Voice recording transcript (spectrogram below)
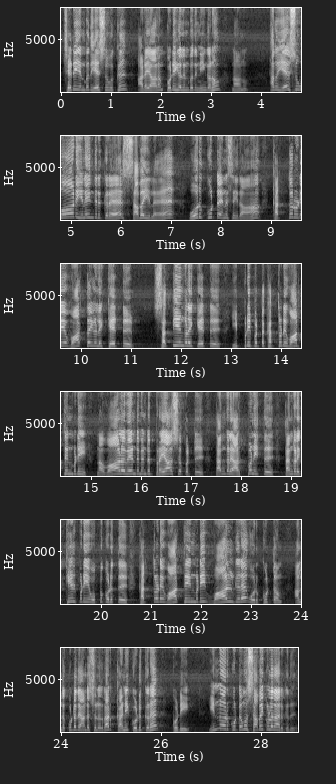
செடி என்பது இயேசுவுக்கு அடையாளம் கொடிகள் என்பது நீங்களும் நானும். ஆக இயேசுவோடு இணைந்திருக்கிற சபையில ஒரு கூட்டம் என்ன செய்தான்? கர்த்தருடைய வார்த்தைகளை கேட்டு சத்தியங்களை கேட்டு இப்படிப்பட்ட கர்த்தருடைய வார்த்தையின்படி நான் வாழ வேண்டும் என்று பிரயாசப்பட்டு தங்களை அர்ப்பணித்து தங்களை கீழ்ப்படியை ஒப்பு கொடுத்து கர்த்தருடைய வார்த்தையின்படி வாழ்கிற ஒரு கூட்டம். அந்த கூட்டத்தை ஆண்டு சொல்லுகிறார் கனி கொடுக்கிற கொடி. இன்னொரு கூட்டமும் சபைக்குள்ளே தான் இருக்குது.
